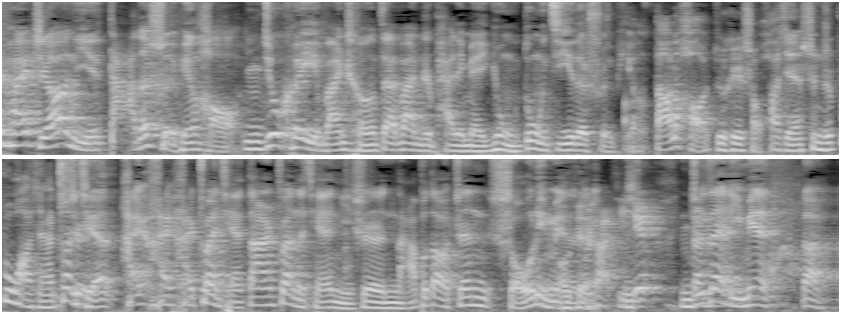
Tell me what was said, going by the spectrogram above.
我们万智牌只要你打的水平好，你就可以完成在万智牌里面永动机的水平。打得好就可以少花钱，甚至不花钱还赚钱，还还还赚钱。当然赚的钱你是拿不到真手里面的，你你就在里面啊，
